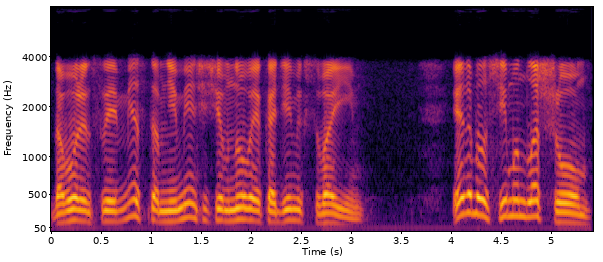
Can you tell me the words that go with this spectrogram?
доволен своим местом не меньше, чем новый академик своим. Это был Симон Лашом.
